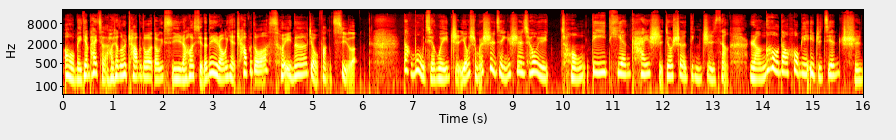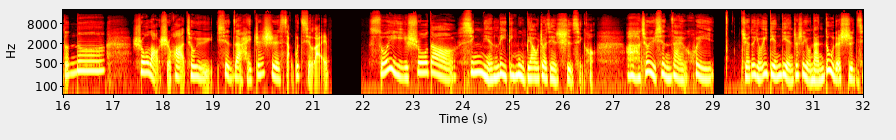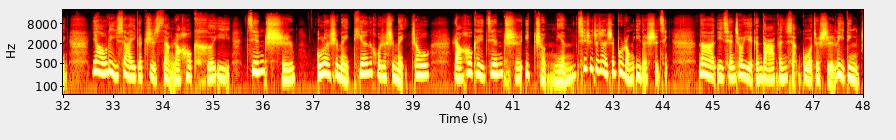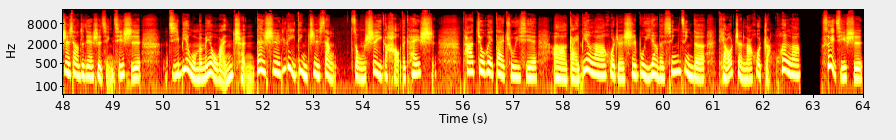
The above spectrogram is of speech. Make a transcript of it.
哦，每天拍起来好像都是差不多的东西，然后写的内容也差不多，所以呢就放弃了。到目前为止，有什么事情是秋雨从第一天开始就设定志向，然后到后面一直坚持的呢？说老实话，秋雨现在还真是想不起来。所以说到新年立定目标这件事情，哈啊，秋雨现在会觉得有一点点就是有难度的事情，要立下一个志向，然后可以坚持。无论是每天或者是每周，然后可以坚持一整年，其实这真的是不容易的事情。那以前秋雨也跟大家分享过，就是立定志向这件事情，其实即便我们没有完成，但是立定志向总是一个好的开始，它就会带出一些啊、改变啦，或者是不一样的心境的调整啦，或转换啦。所以其实。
